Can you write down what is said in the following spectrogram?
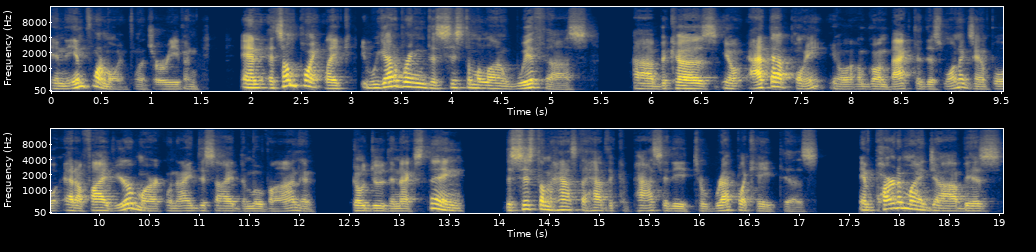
an informal influencer, even. And at some point, like we got to bring the system along with us. Uh, because you know at that point you know i'm going back to this one example at a five year mark when i decide to move on and go do the next thing the system has to have the capacity to replicate this and part of my job is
